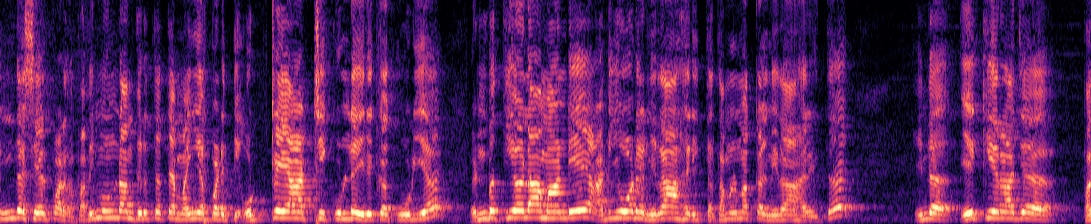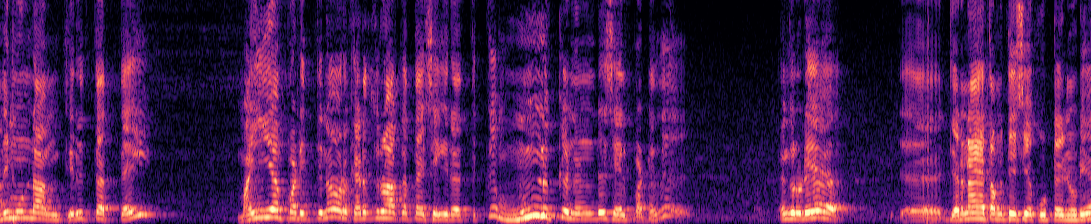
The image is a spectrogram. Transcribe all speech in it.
இந்த செயல்பாடுகள் பதிமூன்றாம் திருத்தத்தை மையப்படுத்தி ஒற்றையாட்சிக்குள்ளே இருக்கக்கூடிய எண்பத்தி ஏழாம் ஆண்டே அடியோடு நிராகரித்த தமிழ் மக்கள் நிராகரித்த இந்த ஏக்கியராஜ பதிமூன்றாம் திருத்தத்தை மையப்படுத்தின ஒரு கருத்துருவாக்கத்தை செய்கிறதுக்கு முன்னுக்கு நின்று செயல்பட்டது எங்களுடைய ஜனநாயக தமிழ் தேசிய கூட்டணியுடைய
